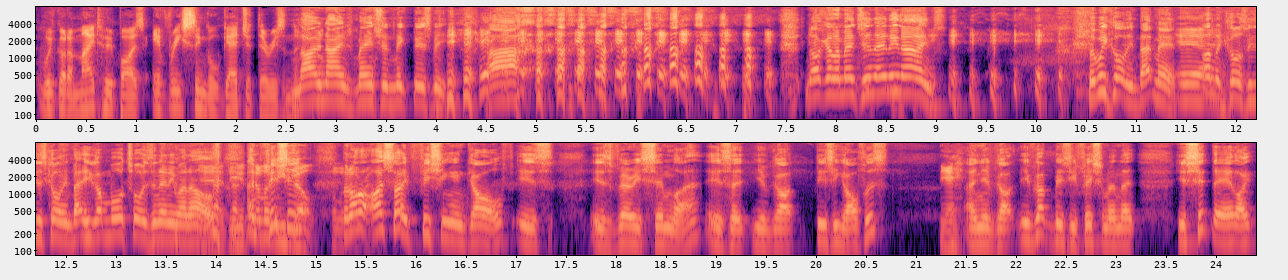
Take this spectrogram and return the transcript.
We've got a mate who buys every single gadget there is in the No shop. names mentioned, Mick Bisbee. Uh, not going to mention any names. But we call him Batman. On the course, we just call him Batman. He's got more toys than anyone else. Yeah, the And utility fishing, belt but I. I say fishing and golf is is very similar. Is that you've got busy golfers Yeah. and you've got you've got busy fishermen that you sit there like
